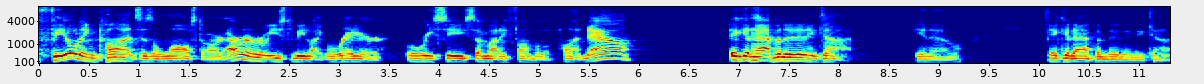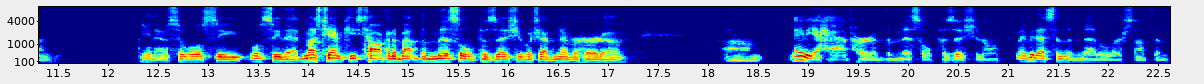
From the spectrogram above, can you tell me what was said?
fielding punts is a lost art. I remember it used to be like rare where we see somebody fumble a punt. Now it could happen at any time, you know, it could happen at any time. You know, so we'll see. We'll see that. Muschamp keeps talking about the missile position, which I've never heard of. Um, maybe I have heard of the missile positional. Maybe that's in the middle or something.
